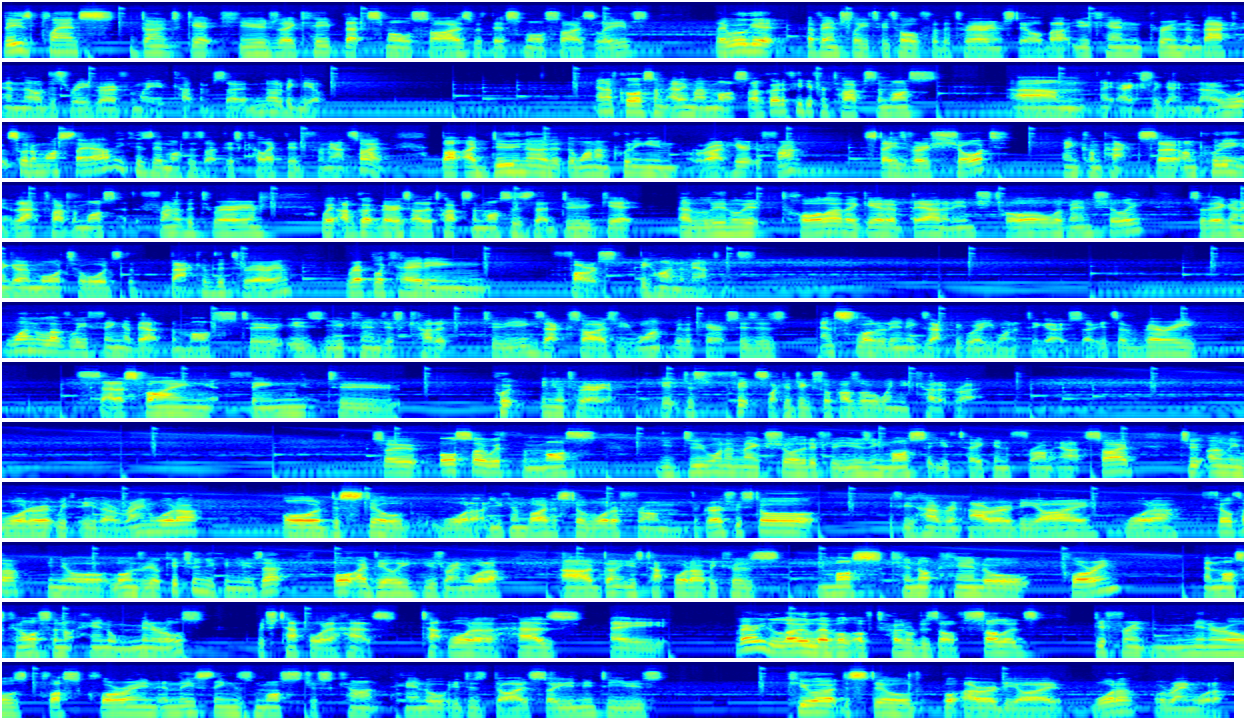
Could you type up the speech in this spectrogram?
These plants don't get huge, they keep that small size with their small size leaves. They will get eventually too tall for the terrarium still, but you can prune them back and they'll just regrow from where you've cut them, so not a big deal. And of course I'm adding my moss. I've got a few different types of moss. Um, I actually don't know what sort of moss they are because they're mosses I've just collected from outside. But I do know that the one I'm putting in right here at the front stays very short and compact. So I'm putting that type of moss at the front of the terrarium where I've got various other types of mosses that do get a little bit taller. They get about an inch tall eventually. So they're going to go more towards the back of the terrarium. replicating forest behind the mountains. One lovely thing about the moss too is you can just cut it to the exact size you want with a pair of scissors and slot it in exactly where you want it to go. So it's a very satisfying thing to put in your terrarium. It just fits like a jigsaw puzzle when you cut it right. So also with the moss, you do want to make sure that if you're using moss that you've taken from outside to only water it with either rainwater or distilled water. You can buy distilled water from the grocery store. If you have an RODI water filter in your laundry or kitchen, you can use that. Or ideally, use rainwater. Uh, don't use tap water because moss cannot handle chlorine and moss can also not handle minerals, which tap water has. Tap water has a very low level of total dissolved solids different minerals plus chlorine and these things moss just can't handle. It just dies. So you need to use pure distilled or RODI water or rainwater.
